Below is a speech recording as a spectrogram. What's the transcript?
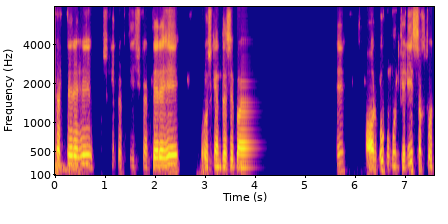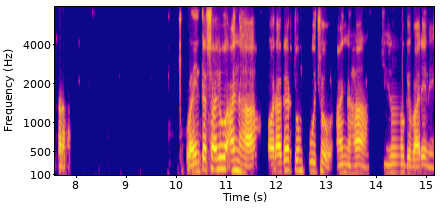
करते रहे, उसकी तफ्तीश करते रहे, उसके अंदर से और हुक्म उनके लिए सख्त होता रहा। वह तसलु अनहा, और अगर तुम पूछो अनहा चीज़ों के बारे में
